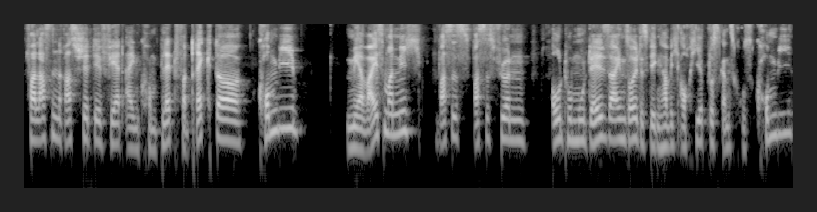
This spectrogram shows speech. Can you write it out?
verlassenen Raststätte fährt ein komplett verdreckter Kombi. Mehr weiß man nicht, was es, was es für ein Automodell sein soll. Deswegen habe ich auch hier bloß ganz groß Kombi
